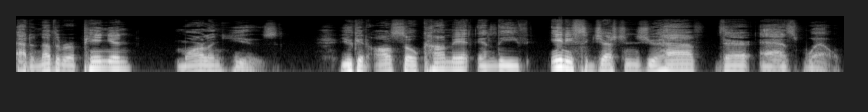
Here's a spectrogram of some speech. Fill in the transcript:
at Another Opinion, Marlon Hughes. You can also comment and leave any suggestions you have there as well.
